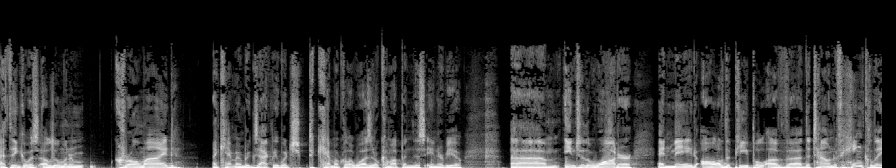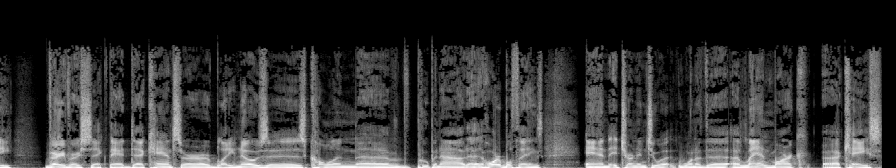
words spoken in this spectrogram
I think it was aluminum chromide. I can't remember exactly which chemical it was. It'll come up in this interview. Um, into the water and made all of the people of uh, the town of Hinkley very, very sick. They had uh, cancer, bloody noses, colon uh, pooping out, horrible things. And it turned into a, one of the landmark case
